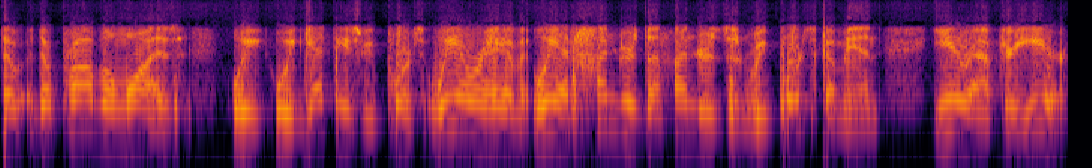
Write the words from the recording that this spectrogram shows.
The the problem was we we get these reports. We were have we had hundreds and hundreds of reports come in year after year.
